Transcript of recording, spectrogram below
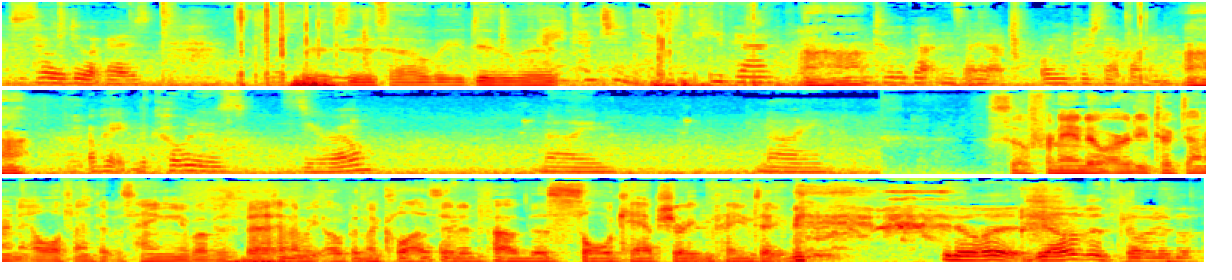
this is how we do it, guys. This is how we do Pay it. attention. Touch the keypad Uh-huh. until the buttons light up, or you push that button. Uh-huh. Okay, the code is zero nine nine. So Fernando already took down an elephant that was hanging above his bed, and then we opened the closet and found this soul-capturing painting. You know what? The elephant's going in the.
